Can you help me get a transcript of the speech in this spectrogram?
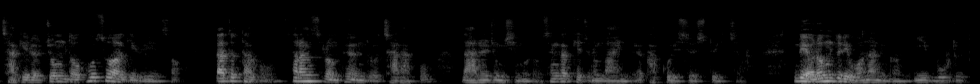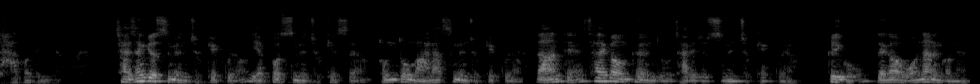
자기를 좀 더 호소하기 위해서 따뜻하고 사랑스러운 표현도 잘하고 나를 중심으로 생각해주는 마인드를 갖고 있을 수도 있죠. 근데 여러분들이 원하는 건 이 모두 다거든요 잘생겼으면 좋겠고요. 예뻤으면 좋겠어요. 돈도 많았으면 좋겠고요. 나한테 살가운 표현도 잘해줬으면 좋겠고요. 그리고 내가 원하는 거면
